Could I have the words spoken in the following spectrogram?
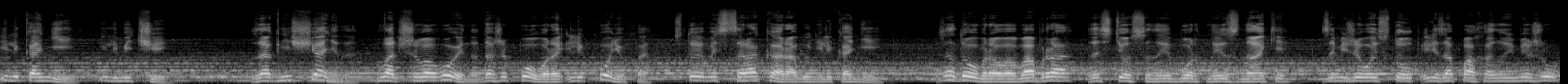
или коней, или мечей. За огнещанина, младшего воина, даже повара или конюха стоимость 40 рабынь или коней. За доброго бобра, за стесанные бортные знаки, за межевой столб или запаханную межу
